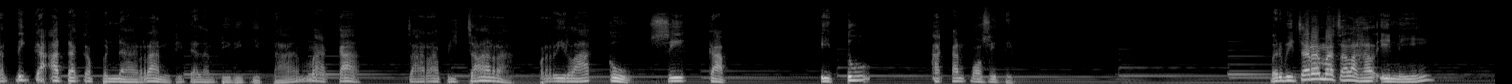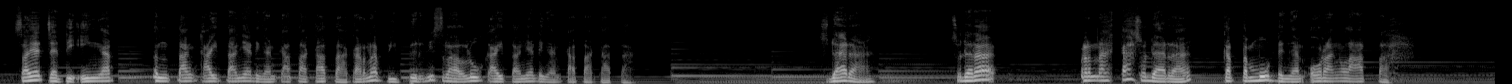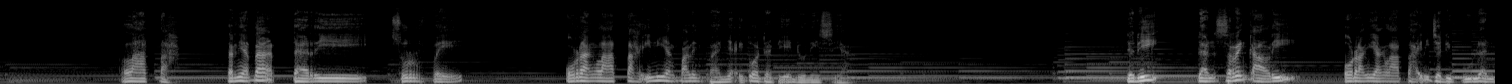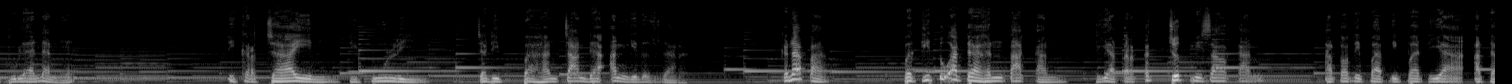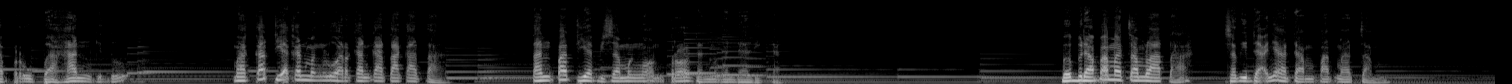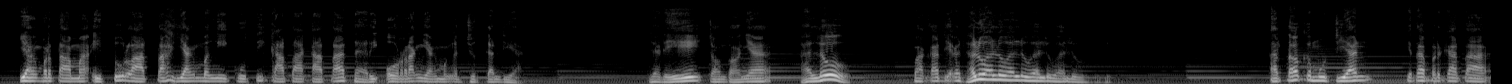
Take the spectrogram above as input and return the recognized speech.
Ketika ada kebenaran di dalam diri kita, maka cara bicara, perilaku, sikap itu akan positif. Berbicara masalah hal ini, saya jadi ingat tentang kaitannya dengan kata-kata karena bibir ini selalu kaitannya dengan kata-kata. Saudara, saudara pernahkah saudara ketemu dengan orang latah? Latah. Ternyata dari survei orang latah ini yang paling banyak itu ada di Indonesia. Jadi dan sering kali orang yang latah ini jadi bulan-bulanan ya. Dikerjain, dibully, jadi bahan candaan gitu saudara. Kenapa? Begitu ada hentakan, dia terkejut misalkan atau tiba-tiba dia ada perubahan gitu, maka dia akan mengeluarkan kata-kata tanpa dia bisa mengontrol dan mengendalikan. Beberapa macam latah setidaknya ada empat macam. Yang pertama itu latah yang mengikuti kata-kata dari orang yang mengejutkan dia. Jadi contohnya halo, maka dia akan halo halo halo halo halo begitu. Atau kemudian kita berkata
